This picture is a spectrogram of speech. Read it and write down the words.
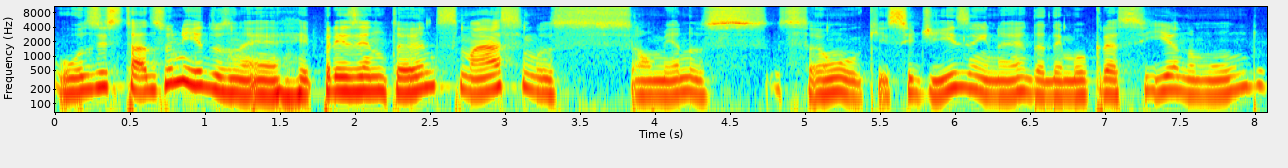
os Estados Unidos, né? Representantes máximos, ao menos são o que se dizem, né? Da democracia no mundo,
